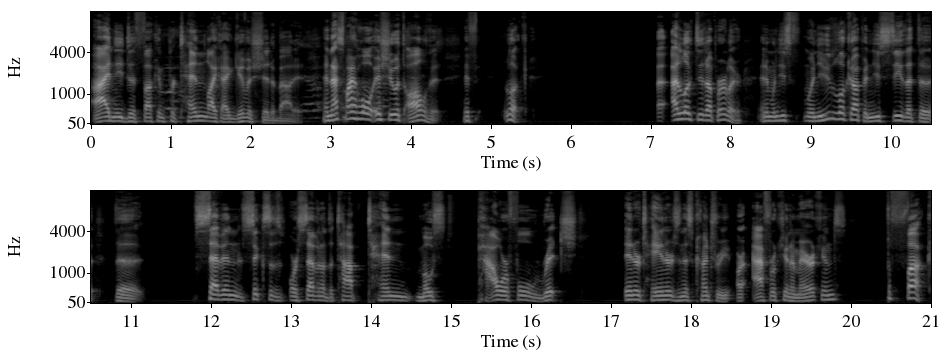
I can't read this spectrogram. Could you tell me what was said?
I need to fucking pretend like I give a shit about it. And that's my whole issue with all of it. Look, I- looked it up earlier, and when you when you look up and you see that the the seven, six or seven of the top ten most powerful, rich entertainers in this country are African Americans, the fuck.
